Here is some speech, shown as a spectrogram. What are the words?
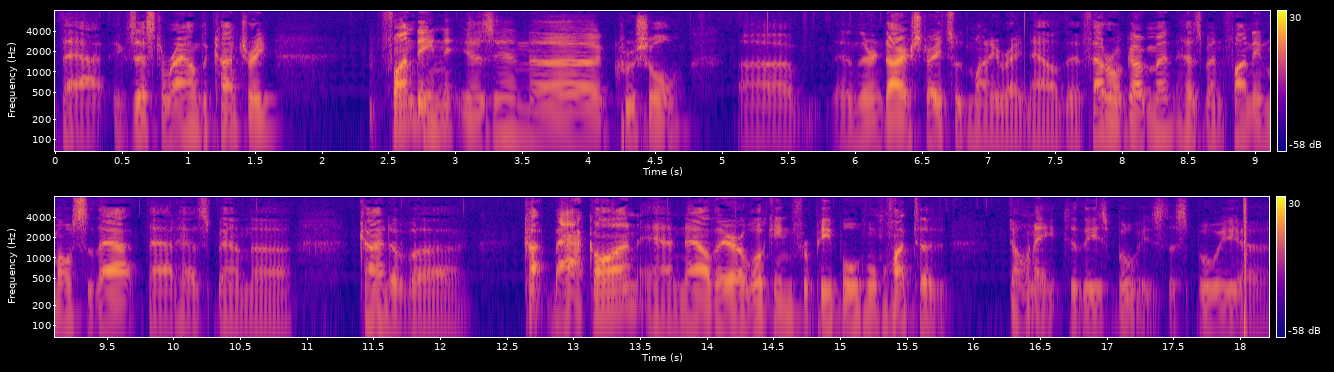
that exist around the country. Funding is in uh, crucial, uh, and they're in dire straits with money right now. The federal government has been funding most of that. That has been uh, kind of uh, cut back on, and now they're looking for people who want to donate to these buoys. This buoy uh,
